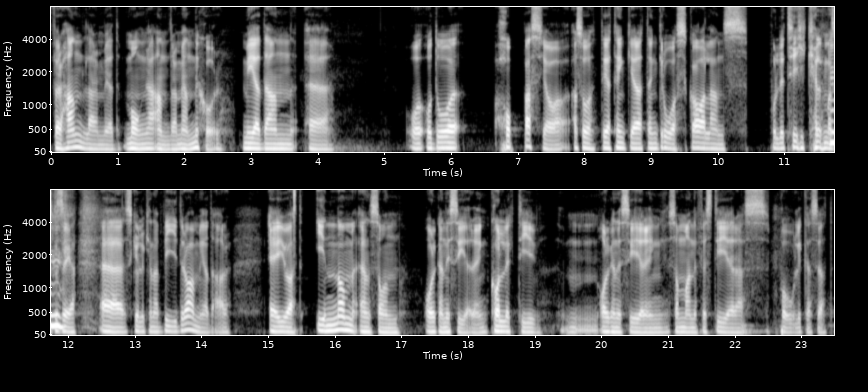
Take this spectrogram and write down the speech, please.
förhandlar med många andra människor. Medan, och, och då hoppas jag, alltså det jag tänker att den gråskalans politik, eller man ska Mm. säga, eh, skulle kunna bidra med där, är ju att inom en sån organisering, kollektiv mm, organisering som manifesteras på olika sätt,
